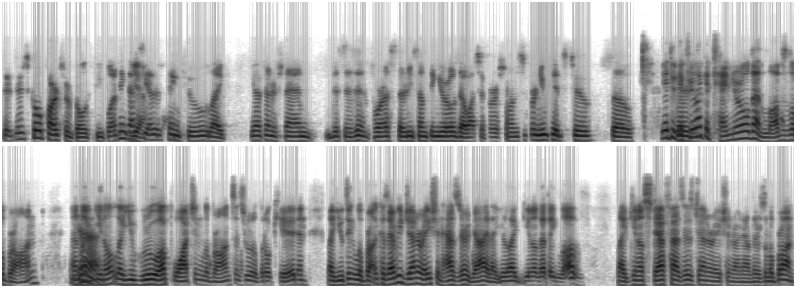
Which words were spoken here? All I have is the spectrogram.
there's cool parts for both people. I think that's Yeah. the other thing too. Like you have to understand, this isn't for us thirty something year olds that watch the first one. This is for new kids too. So Yeah, dude, if you're like a 10 year old that loves LeBron and Yeah. like, you know, like you grew up watching LeBron since you were a little kid and like you think LeBron, because every generation has their guy that you're like, you know, that they love. Like, you know, Steph has his generation right now. There's a LeBron.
